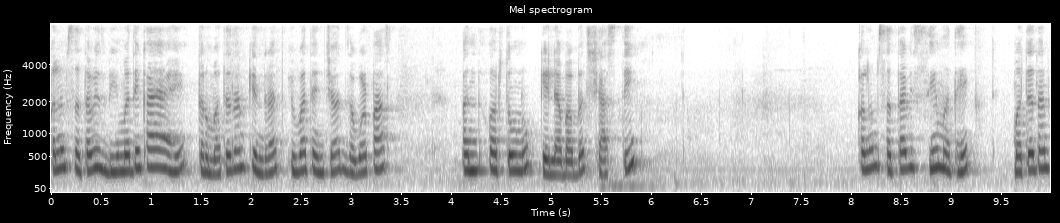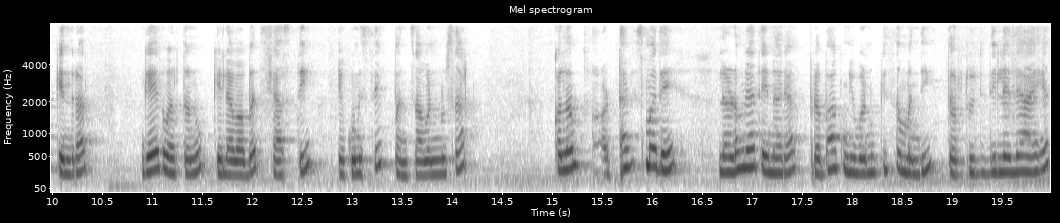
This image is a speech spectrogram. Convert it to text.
कलम सत्तावीस बीमध्ये काय आहे? तर मतदान केंद्रात किंवा त्यांच्या जवळपास बंद वर्तवणूक केल्याबाबत शास्ती. कलम सत्तावीस सीमध्ये मतदान केंद्रात गैरवर्तणूक केल्याबाबत शास्ती एकोणीसशे पंचावन्ननुसार. कलम अठ्ठावीसमध्ये लढवण्यात येणाऱ्या प्रभाग निवडणुकीसंबंधी तरतुदी दिलेल्या आहेत.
